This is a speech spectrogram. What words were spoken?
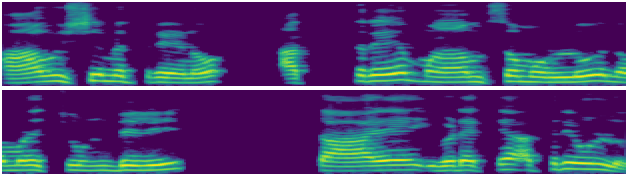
ആവശ്യം എത്രയാണോ അത്രേ മാംസമുള്ളൂ നമ്മുടെ ചുണ്ടിൽ താഴെ ഇവിടെയൊക്കെ അത്രയേ ഉള്ളൂ.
